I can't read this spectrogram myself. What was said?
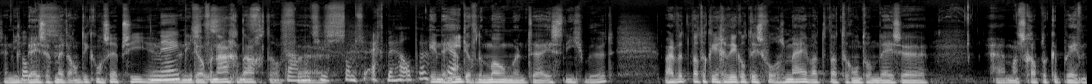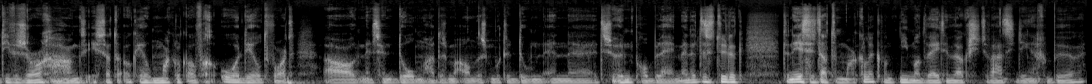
zijn niet Klopt. bezig met anticonceptie. hebben nee, er niet over nagedacht. Of, Daar moet je eh, soms echt bij helpen. in de Ja. heat of the moment eh, is het niet gebeurd. Maar wat, wat ook ingewikkeld is volgens mij, wat, wat rondom deze eh, maatschappelijke preventieve zorg hangt, is dat er ook heel makkelijk over geoordeeld wordt. Oh, mensen zijn dom, hadden ze maar anders moeten doen. En eh, het is hun probleem. En dat is natuurlijk, ten eerste is dat te makkelijk, want niemand weet in welke situatie dingen gebeuren.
